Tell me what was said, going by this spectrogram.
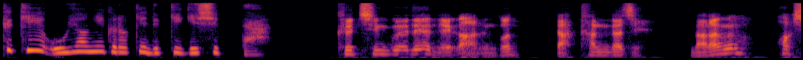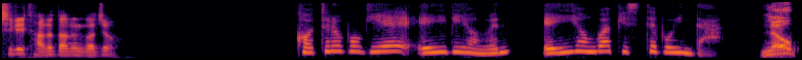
특히 O형이 그렇게 느끼기 쉽다. 그 친구에 대해 내가 아는 건 딱 한 가지. 나랑은 확실히 다르다는 거죠. 겉으로 보기에 AB형은 A형과 비슷해 보인다. Nope.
